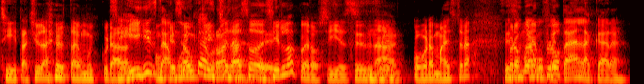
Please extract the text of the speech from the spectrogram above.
sí, Taxi Driver está muy curada. Sí, está Aunque sea muy un cabrona, sí. decirlo, pero sí, es Sí, una cobra maestra. Sí, es pero, una por ejemplo, en la cara.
